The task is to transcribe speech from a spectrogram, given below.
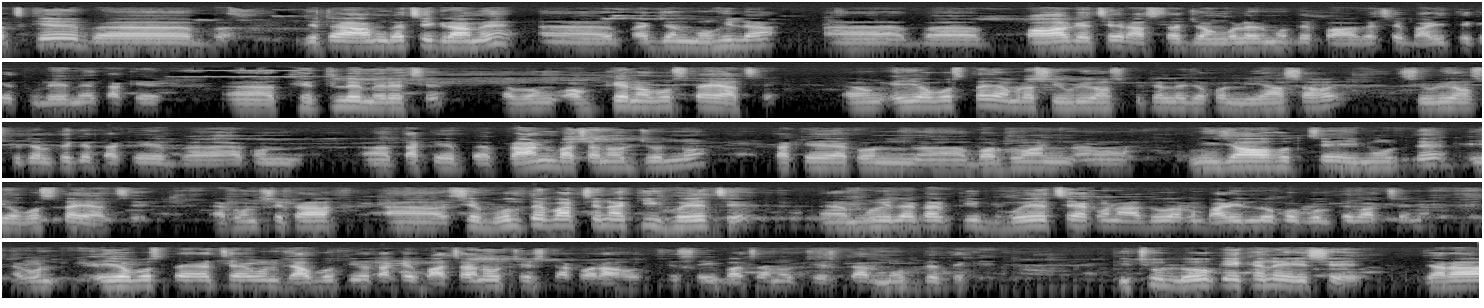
আজকে যেটা আমগাছি গ্রামে একজন মহিলা পাওয়া গেছে, রাস্তার জঙ্গলের মধ্যে পাওয়া গেছে, বাড়ি থেকে তুলে এনে তাকে থেঁতলে মেরেছে এবং অজ্ঞান অবস্থায় আছে এবং এই অবস্থায় আমরা সিউড়ি হসপিটালে যখন নিয়ে আসা হয় সিউড়ি হসপিটাল থেকে তাকে এখন তাকে প্রাণ বাঁচানোর জন্য তাকে এখন বর্ধমান নিয়ে যাওয়া হচ্ছে এই মুহূর্তে, এই অবস্থায় আছে। এখন সেটা সে বলতে পারছে না কি হয়েছে মহিলাটার কি হয়েছে এখন? আদৌ এখন বাড়ির লোকও বলতে পারছে না। এখন এই অবস্থায় আছে, এখন যাবতীয় তাকে বাঁচানোর চেষ্টা করা হচ্ছে, সেই বাঁচানোর চেষ্টার মধ্যে থেকে। কিছু লোক এখানে এসে, যারা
